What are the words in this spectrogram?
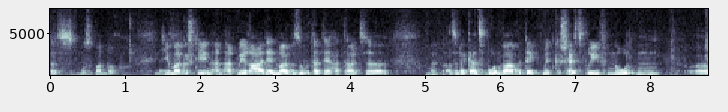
Das muss man doch hier mal gestehen. Ein Admiral, der ihn mal besucht hat, der hat halt, äh, also der ganze Boden war bedeckt mit Geschäftsbriefen, Noten, äh,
